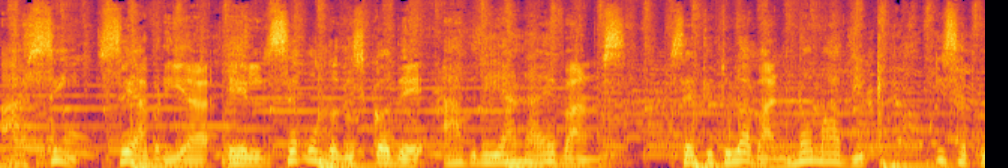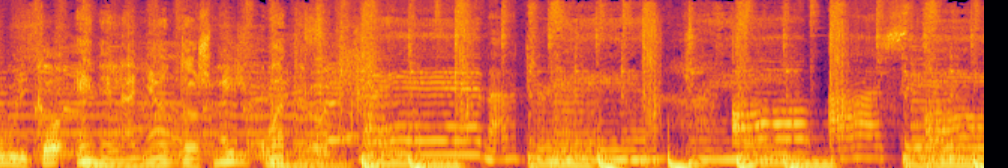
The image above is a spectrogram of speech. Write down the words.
Así se abría el segundo disco de Adriana Evans. Se titulaba Nomadic y se publicó en el año 2004.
